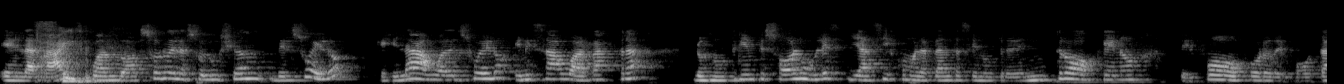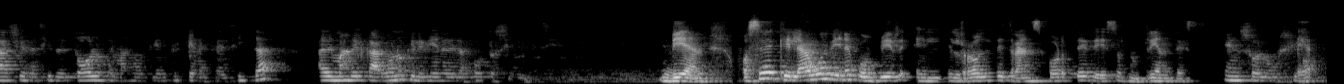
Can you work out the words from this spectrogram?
en la raíz, cuando absorbe la solución del suelo, que es el agua del suelo, en esa agua arrastra los nutrientes solubles y así es como la planta se nutre de nitrógeno, de fósforo, de potasio, es decir, de todos los demás nutrientes que necesita, además del carbono que le viene de la fotosíntesis. Bien, o sea que el agua viene a cumplir el, rol de transporte de esos nutrientes. En solución.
